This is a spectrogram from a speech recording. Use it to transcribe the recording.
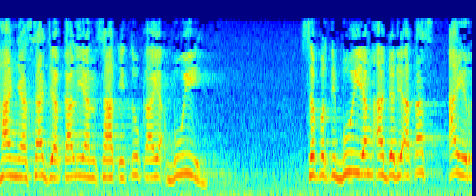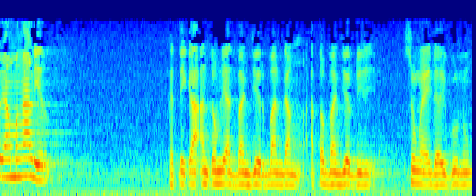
Hanya saja kalian saat itu kayak buih. Seperti buih yang ada di atas air yang mengalir. Ketika antum lihat banjir bandang atau banjir di sungai dari gunung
